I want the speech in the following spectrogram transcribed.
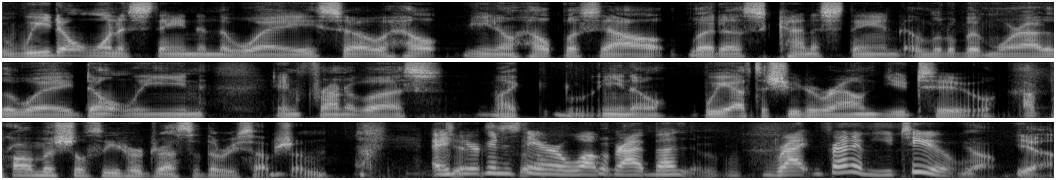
we don't want to stand in the way so help you know help us out let us kind of stand a little bit more out of the way don't lean in front of us like you know we have to shoot around you too I promise you'll see her dress at the reception. And Yeah, you're going to so- see her walk right, bu- right in front of you, too. Yeah. yeah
